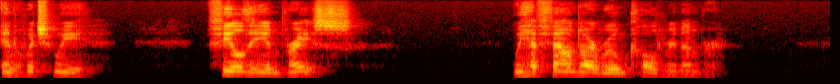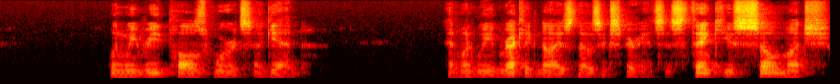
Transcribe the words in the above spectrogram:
in which we feel the embrace. We have found our room called Remember when we read Paul's words again and when we recognize those experiences. Thank you so much,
